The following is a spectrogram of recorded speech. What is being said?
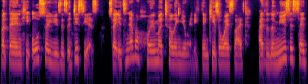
but then he also uses Odysseus. So it's never Homer telling you anything. He's always like, either the muses said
